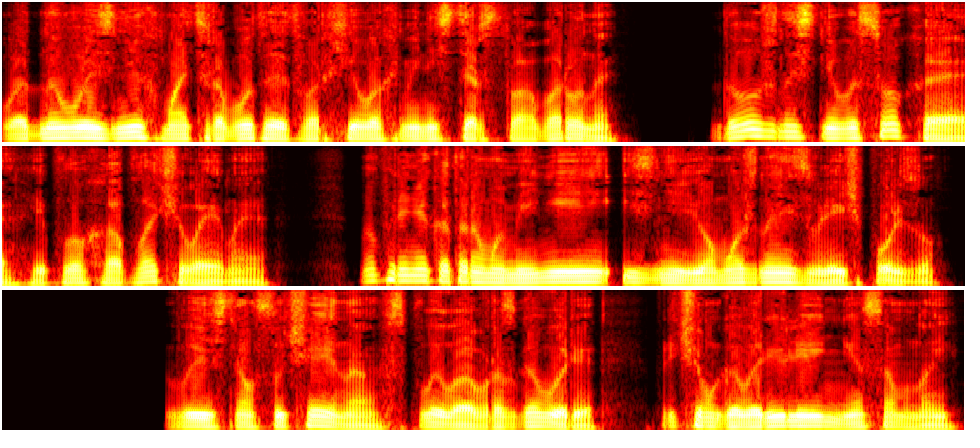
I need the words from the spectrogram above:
у одного из них мать работает в архивах Министерства обороны. Должность невысокая и плохо оплачиваемая, но при некотором умении из нее можно извлечь пользу. Выяснил случайно, всплыло в разговоре, причем говорили не со мной.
